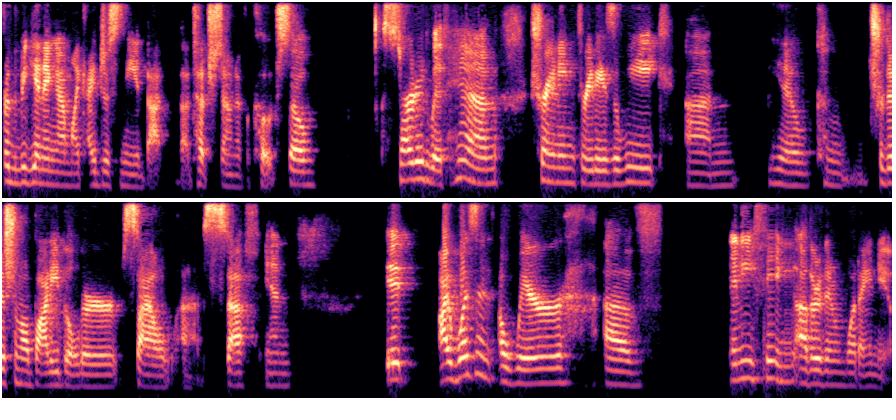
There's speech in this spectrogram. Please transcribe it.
for the beginning, I'm like, I just need that that touchstone of a coach. So started with him training three days a week um, you know com- traditional bodybuilder style uh, stuff. And it i wasn't aware of anything other than what i knew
